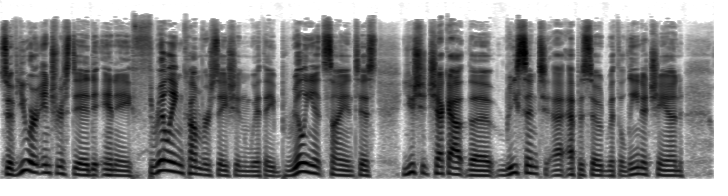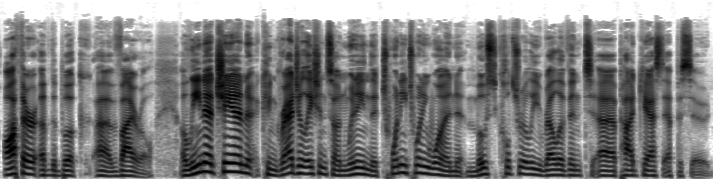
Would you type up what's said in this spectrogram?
So, if you are interested in a thrilling conversation with a brilliant scientist, you should check out the recent uh, episode with Alina Chan author of the book uh, Viral. Alina Chan, congratulations on winning the 2021 Most Culturally Relevant uh, Podcast episode.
